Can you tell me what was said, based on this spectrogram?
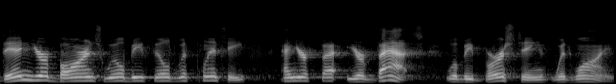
Then your barns will be filled with plenty, and your fa- your vats will be bursting with wine.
